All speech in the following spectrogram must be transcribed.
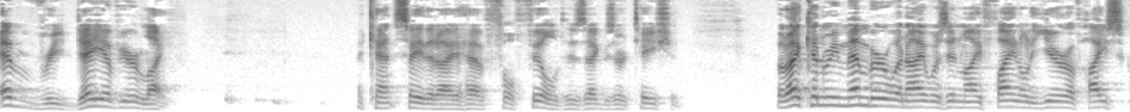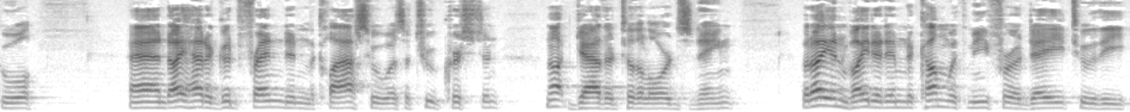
every day of your life. I can't say that I have fulfilled his exhortation. But I can remember when I was in my final year of high school and I had a good friend in the class who was a true Christian, not gathered to the Lord's name, but I invited him to come with me for a day to the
